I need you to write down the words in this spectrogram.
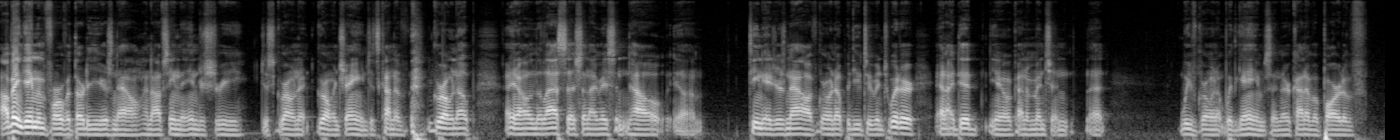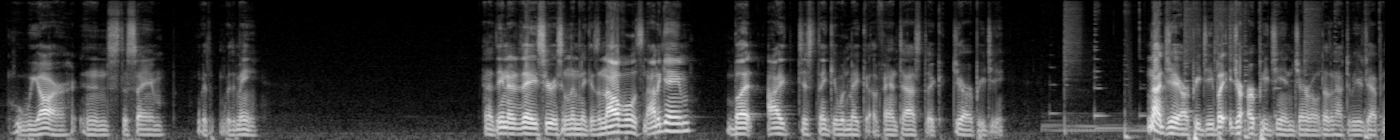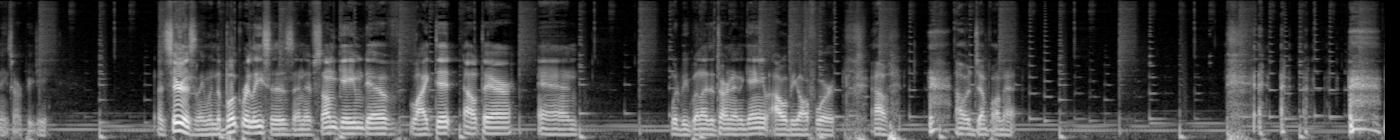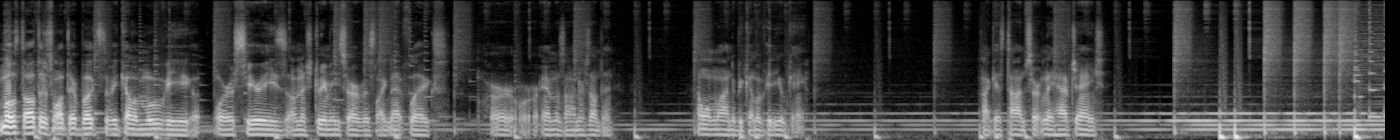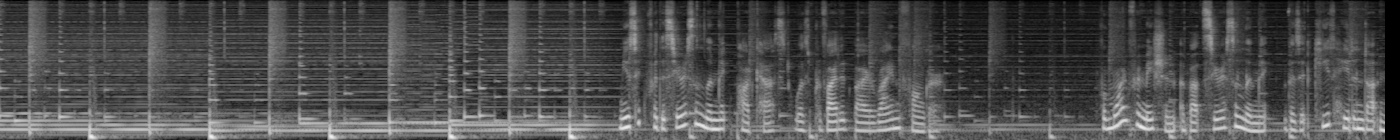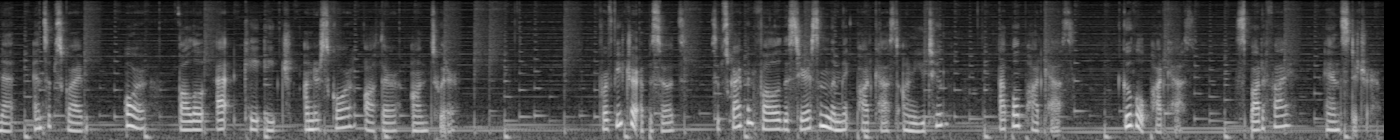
I've been gaming for over 30 years now, and I've seen the industry just grown it, grow and change. It's kind of grown up. You know, in the last session, I mentioned how um, teenagers now have grown up with YouTube and Twitter, and I did, you know, kind of mention that we've grown up with games, and they're kind of a part of who we are, and it's the same with with me. And at the end of the day, Sirius Unlimited is a novel. It's not a game, but I just think it would make a fantastic JRPG. Not JRPG, but RPG in general. It doesn't have to be a Japanese RPG. But seriously, when the book releases, and if some game dev liked it out there and would be willing to turn into a game, I would be all for it. I I would jump on that. Most authors want their books to become a movie or a series on a streaming service like Netflix or, or Amazon or something. I want mine to become a video game. I guess times certainly have changed. Music for the Sirius Unlimited podcast was provided by Ryan Fonger. For more information about Sirius Unlimited, visit keithhayden.net and subscribe or follow at KH underscore author on Twitter. For future episodes, subscribe and follow the Sirius Unlimited podcast on YouTube, Apple Podcasts, Google Podcasts, Spotify, and Stitcher.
